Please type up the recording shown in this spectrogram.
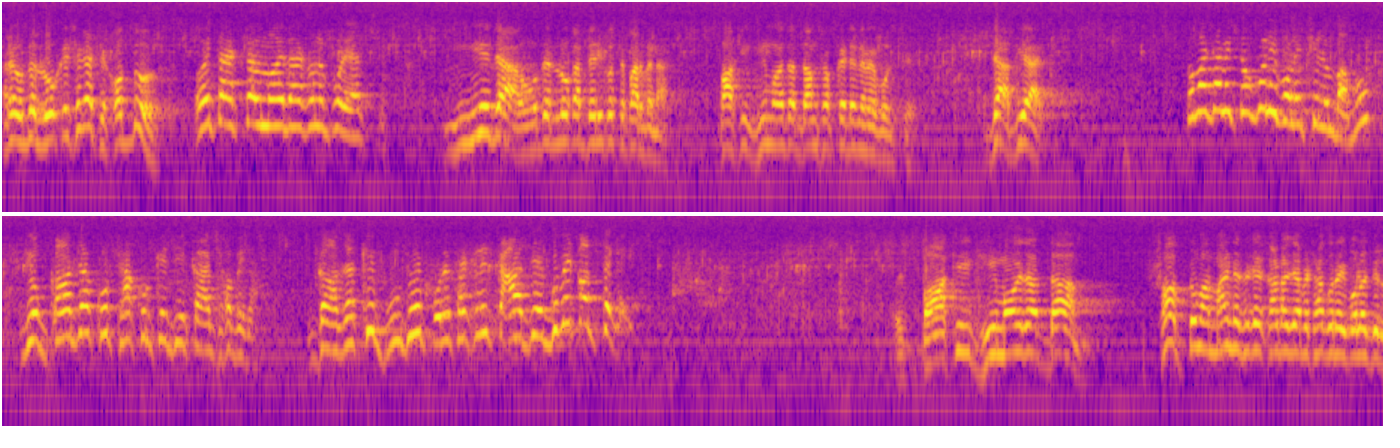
আরে ওদের লোক এসে গেছে কদ্দূর? ওই তো একটাল ময়দা এখনও পড়ে আছে। নিয়ে যা ওদের লোক আর দেরি করতে পারবে না। বাকি ঘি ময়দার দাম সব কেটে নেবে বলছে। যা দিয়ে আয়। তোমাকে আমি তখনই বলেছিলাম বাবু যে গাঁজা খোর ঠাকুরকে দিয়ে কাজ হবে না। গাঁজাকে বুধ হয়ে পড়ে থাকলে কাজ এগুবে করতে গেলে বাকি ঘি ময়দার দাম সব তোমার মাইনে থেকে কাটা যাবে ঠাকুরই বলেছিল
